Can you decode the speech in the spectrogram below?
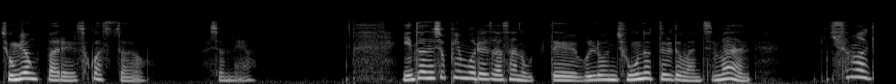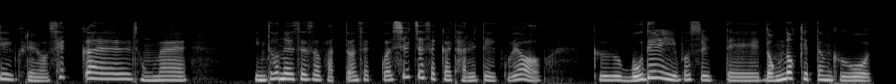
조명빨에 속았어요. 하셨네요. 인터넷 쇼핑몰에서 산 옷들, 물론 좋은 옷들도 많지만, 이상하게 그래요. 색깔 정말 인터넷에서 봤던 색과 실제 색깔 다를 때 있고요. 그 모델이 입었을 때 넉넉했던 그 옷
